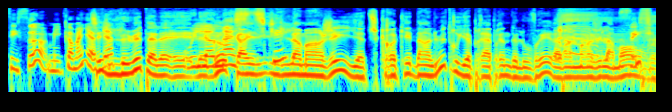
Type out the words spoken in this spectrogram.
C'est ça, mais comment il a Tu sais, fait? l'huître, elle, elle- Oui, le gars, quand il mastiqué. il l'a mangé, il a-tu croqué dans l'huître ou il a pris à peine de l'ouvrir avant de manger la mort? C'est ça,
